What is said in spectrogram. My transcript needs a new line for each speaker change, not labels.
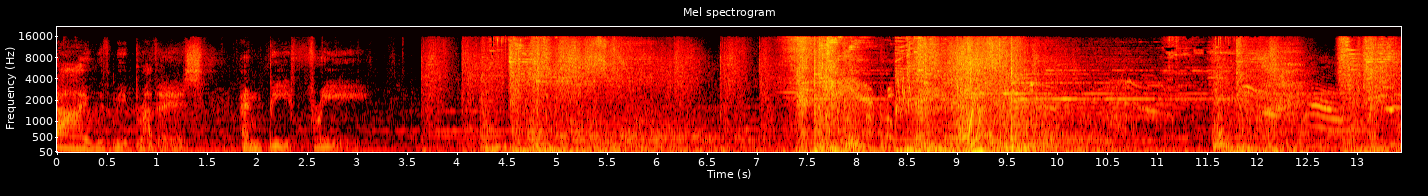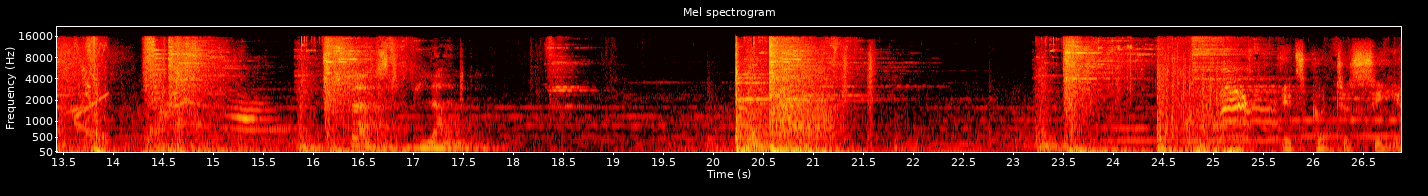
Die with me, brothers, and be free.
First blood.
It's good to see you.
